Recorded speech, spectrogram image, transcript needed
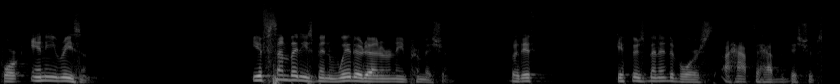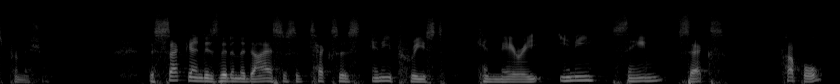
for any reason. If somebody's been widowed, I don't need permission. But if, if there's been a divorce, I have to have the bishop's permission. The second is that in the Diocese of Texas, any priest can marry any same sex couple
